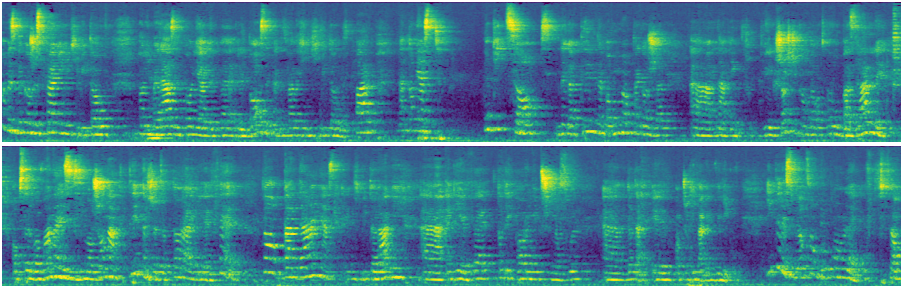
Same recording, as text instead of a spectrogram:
mamy z wykorzystaniem inhibitorów polimerazy poliADP rybozy, tak zwanych inhibitorów PARP. Natomiast póki co negatywne, pomimo tego, że na większości nowotworów bazalnych obserwowana jest wzmożona aktywność receptora EGFR, to badania z inhibitorami EGFR do tej pory nie przyniosły e, oczekiwanych wyników. Interesującą grupą leków są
